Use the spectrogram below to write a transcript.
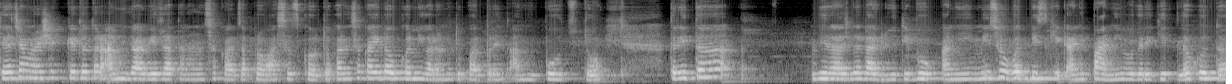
त्याच्यामुळे शक्यतो तर आम्ही गावी जाताना सकाळचा प्रवासच करतो. कारण सकाळी लवकर निघालो ना दुपारपर्यंत आम्ही पोहोचतो. तर इथं विराजला लागली होती भूक आणि मी सोबत बिस्किट आणि पाणी वगैरे घेतलं होतं.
